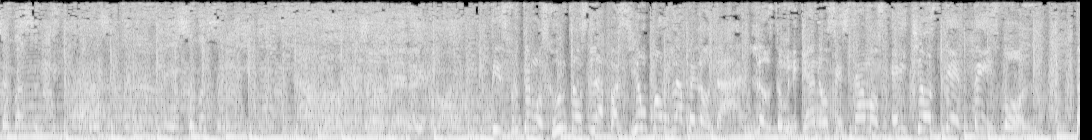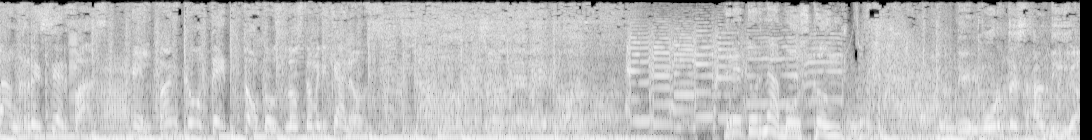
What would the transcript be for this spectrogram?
Se va a sentir, para resolver el play se va a sentir. Disfrutemos juntos la pasión por la pelota. Los dominicanos estamos hechos de béisbol. Ban Reservas, el banco de todos los dominicanos. Retornamos con Deportes al día.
